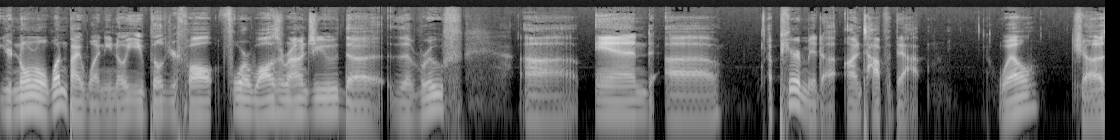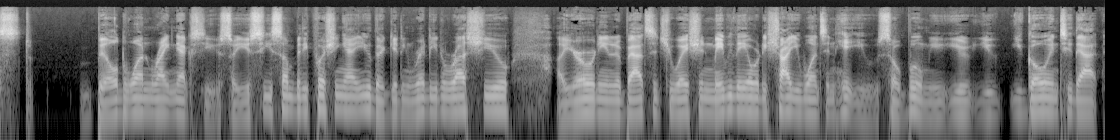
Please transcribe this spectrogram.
your normal one by one you know you build your fall, four walls around you the the roof uh and uh a pyramid uh, on top of that well just build one right next to you so you see somebody pushing at you they're getting ready to rush you uh, you're already in a bad situation maybe they already shot you once and hit you so boom you you you, you go into that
